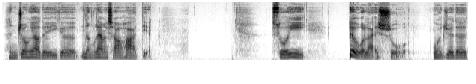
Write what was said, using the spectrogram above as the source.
很重要的一个能量消化点。所以，对我来说，我觉得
